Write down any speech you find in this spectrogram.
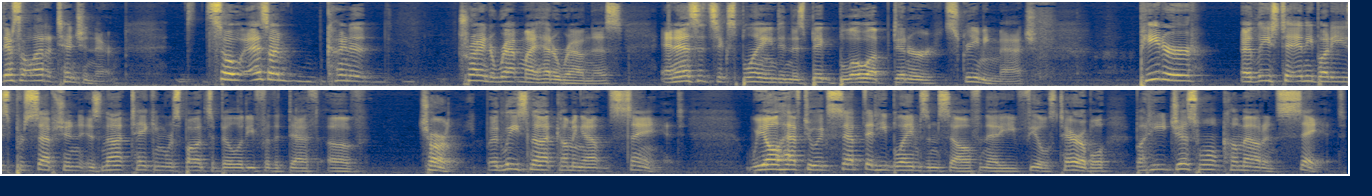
there's a lot of tension there. So as I'm kind of trying to wrap my head around this, and as it's explained in this big blow up dinner screaming match, Peter, at least to anybody's perception, is not taking responsibility for the death of Charlie, at least not coming out and saying it. We all have to accept that he blames himself and that he feels terrible, but he just won't come out and say it.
